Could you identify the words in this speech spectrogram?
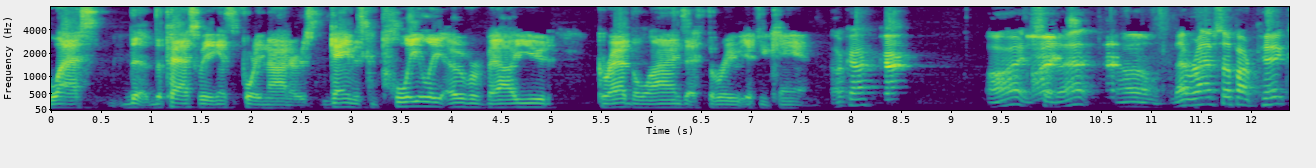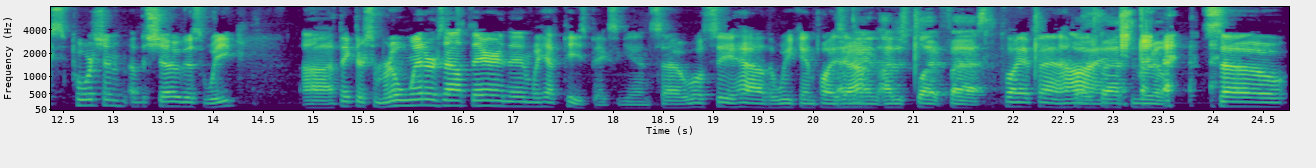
last the, the past week against the 49ers. Game is completely overvalued. Grab the lines at three if you can. Okay. All right, so that um, that wraps up our picks portion of the show this week. Uh, I think there's some real winners out there, and then we have peace picks again. So we'll see how the weekend plays out. And I just play it fast. Play it fast. Play All it fast and real. So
